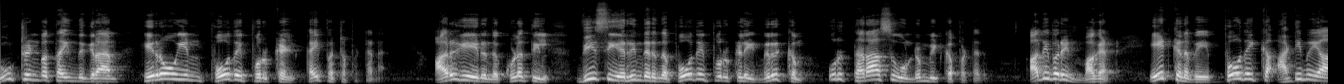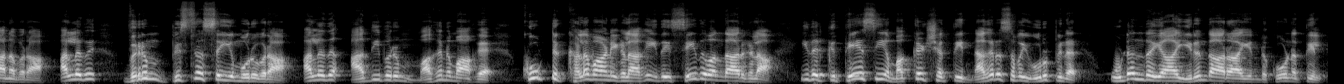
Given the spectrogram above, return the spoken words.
நூற்றெண்பத்தைந்து கிராம் ஹெரோயின் போதைப் பொருட்கள் கைப்பற்றப்பட்டன. அருகே இருந்த குளத்தில் வீசி எறிந்திருந்த போதைப் பொருட்களை நிறுக்கம் ஒரு தராசு ஒன்றும் மீட்கப்பட்டது. அதிபரின் மகன் ஏற்கனவே போதைக்கு அடிமையானவரா அல்லது வெறும் பிசினஸ் செய்யும் ஒருவரா அல்லது அதிபரும் மகனுமாக கூட்டு களவாணிகளாக இதை செய்து வந்தார்களா இதற்கு தேசிய மக்கள் சக்தி நகரசபை உறுப்பினர் உடந்தையா இருந்தாரா என்ற கோணத்தில்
